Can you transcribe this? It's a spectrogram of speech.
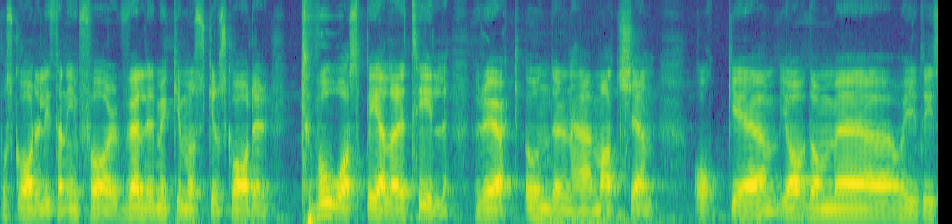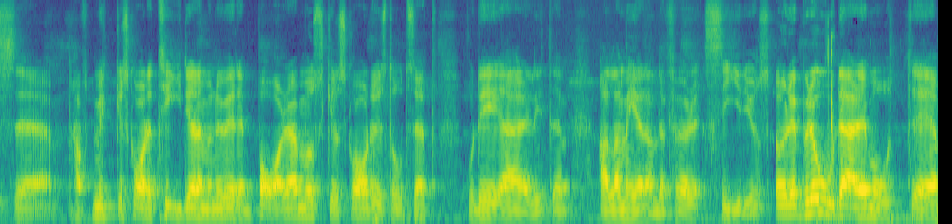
på skadelistan inför. Väldigt mycket muskelskador. Två spelare till rök under den här matchen. Och eh, ja, de eh, har givetvis eh, haft mycket skador tidigare, men nu är det bara muskelskador i stort sett. Och det är lite alarmerande för Sirius. Örebro däremot, eh,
